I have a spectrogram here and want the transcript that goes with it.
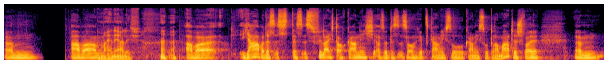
Ähm, aber. Immerhin ehrlich. aber ja, aber das ist, das ist vielleicht auch gar nicht, also das ist auch jetzt gar nicht so, gar nicht so dramatisch, weil ähm,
